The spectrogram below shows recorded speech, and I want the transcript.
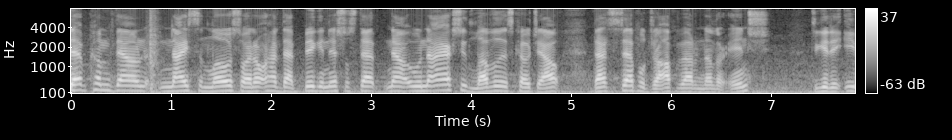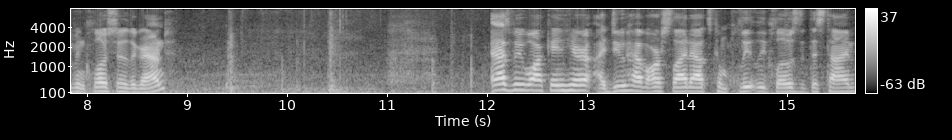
step comes down nice and low so I don't have that big initial step. Now when I actually level this coach out, that step will drop about another inch to get it even closer to the ground. As we walk in here, I do have our slide outs completely closed at this time,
